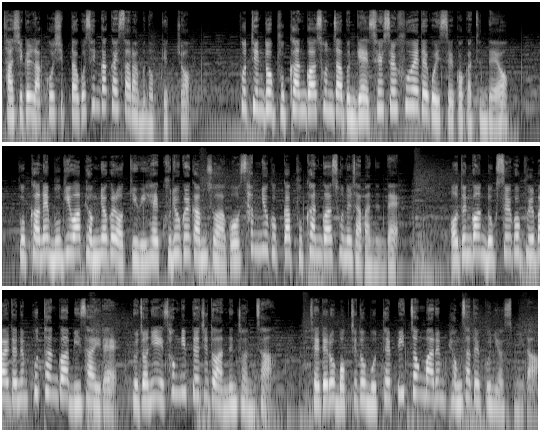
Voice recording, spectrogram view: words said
자식을 낳고 싶다고 생각할 사람은 없겠죠. 푸틴도 북한과 손잡은 게 슬슬 후회되고 있을 것 같은데요. 북한의 무기와 병력을 얻기 위해 굴욕을 감수하고 삼류국가 북한과 손을 잡았는데 얻은 건 녹슬고 불발되는 포탄과 미사일에 교전이 성립되지도 않는 전차, 제대로 먹지도 못해 삐쩍 마른 병사들 뿐이었습니다.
